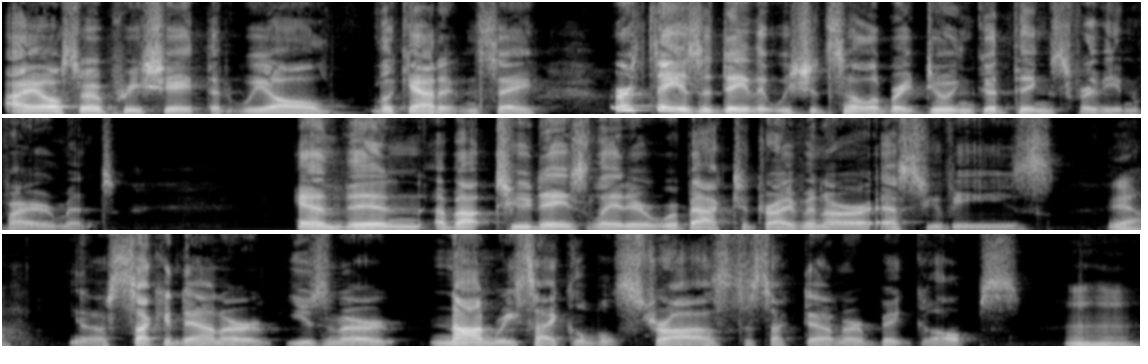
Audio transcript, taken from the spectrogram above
I also appreciate that we all look at it and say Earth Day is a day that we should celebrate doing good things for the environment. And then about 2 days later we're back to driving our SUVs, Yeah. you know, sucking down our using our non-recyclable straws to suck down our big gulps. Mm-hmm.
